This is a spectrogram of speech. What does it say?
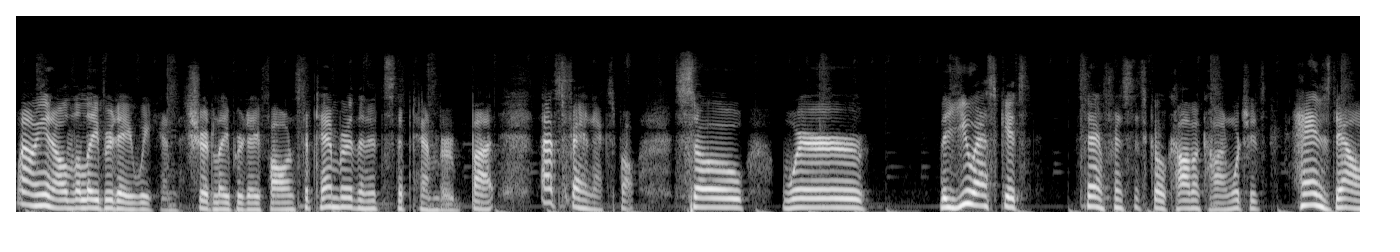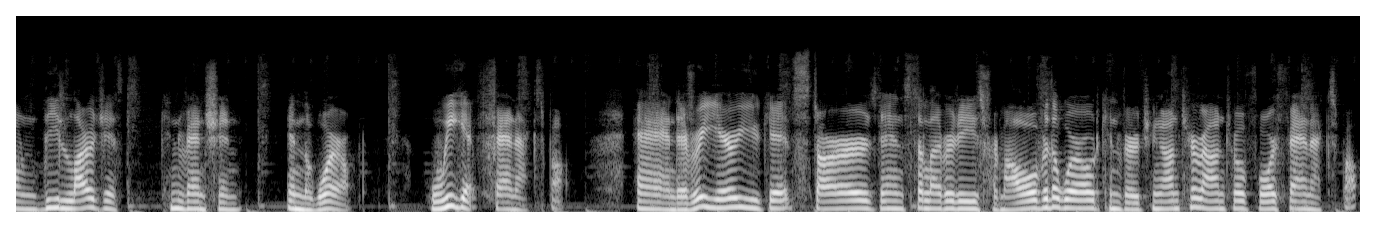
Well, you know, the Labor Day weekend. Should Labor Day fall in September, then it's September. But that's Fan Expo. So, where the US gets San Francisco Comic Con, which is hands down the largest convention in the world, we get Fan Expo. And every year you get stars and celebrities from all over the world converging on Toronto for Fan Expo.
